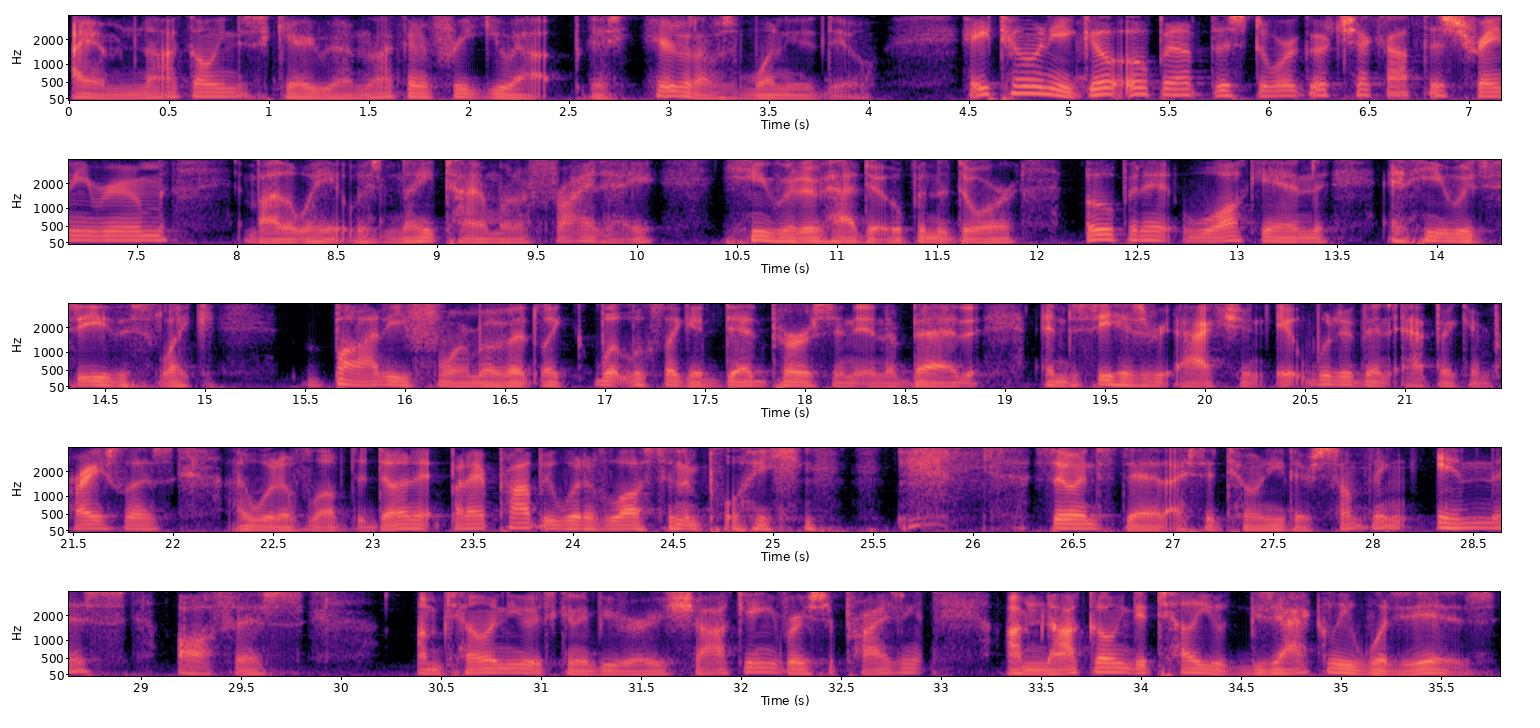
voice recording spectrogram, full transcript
I am not going to scare you. I'm not going to freak you out because here's what I was wanting to do. Hey, Tony, go open up this door, go check out this training room. And by the way, it was nighttime on a Friday. He would have had to open the door, open it, walk in, and he would see this like body form of it, like what looks like a dead person in a bed. And to see his reaction, it would have been epic and priceless. I would have loved to done it, but I probably would have lost an employee. So instead, I said, Tony, there's something in this office I'm telling you, it's going to be very shocking, very surprising. I'm not going to tell you exactly what it is,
